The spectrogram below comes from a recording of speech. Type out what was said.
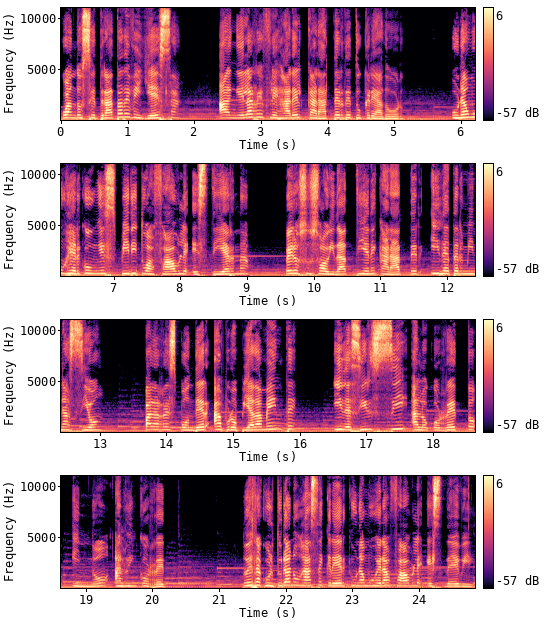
cuando se trata de belleza, anhela reflejar el carácter de tu Creador. Una mujer con un espíritu afable es tierna, pero su suavidad tiene carácter y determinación para responder apropiadamente y decir sí a lo correcto y no a lo incorrecto. Nuestra cultura nos hace creer que una mujer afable es débil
